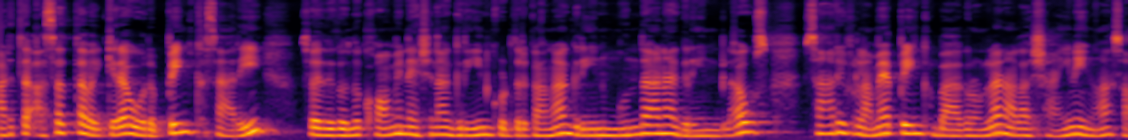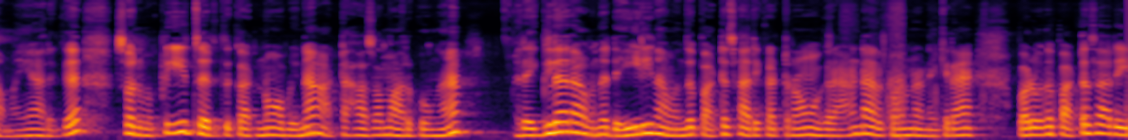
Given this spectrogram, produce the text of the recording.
அடுத்து அசத்தை வைக்கிற ஒரு பிங்க் சாரி ஸோ அதுக்கு வந்து காம்பினேஷனாக க்ரீன் கொடுத்துருக்காங்க. க்ரீன் முந்தான க்ரீன் ப்ளவுஸ் சாரீ ஃபுல்லாமே பிங்க் பேக்ரவுண்டில் நல்லா ஷைனிங்காக செமையாக இருக்குது ஸோ நம்ம ப்ளீட்ஸ் எடுத்து கட்டணும் அப்படின்னா அட்டகாசமாக இருக்குங்க. ரெகுலராக வந்து டெய்லி நான் வந்து பட்டு சாரீ கட்டுறோம் கிராண்டாக இருக்கணும்னு நினைக்கிறேன். பட் வந்து பட்டு சாரீ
